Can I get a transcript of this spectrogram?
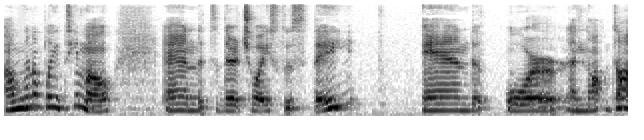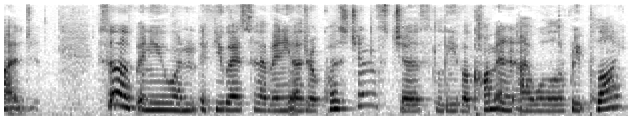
I'm gonna play Teemo and it's their choice to stay and or and not dodge. So if anyone, if you guys have any other questions, just leave a comment and I will reply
